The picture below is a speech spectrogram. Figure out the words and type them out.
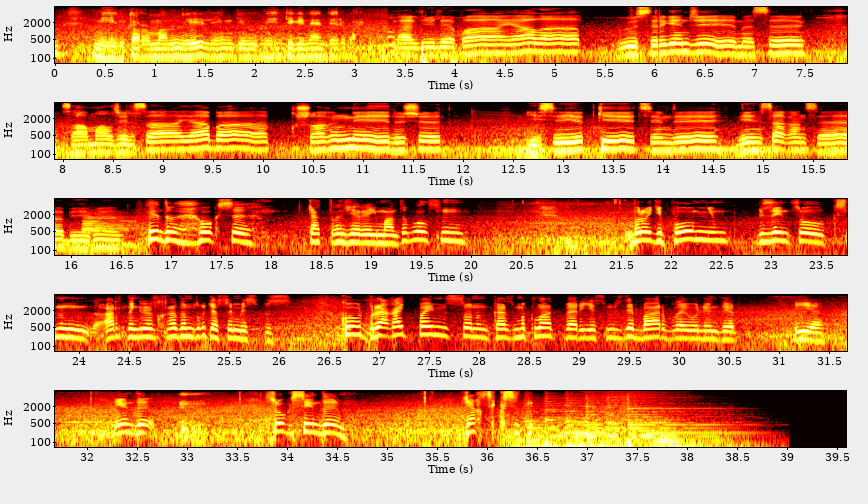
мен тұрмын елеңдеумен деген әндері бар. Әлдилеп аялап өсірген жемісің. Самал жел саябақ құшағың мен үшін есейіп кетсем де мен саған сәбимін. Енді ол кісі жаттығын жері иманды болсын. Вроде помним біз енді сол кісінің артынан келе жатқан адамбыз ғой жас емеспіз. Көп бірақ айтпаймыз соның қазір ұмытылады бәрі есімізде бар былай өлеңдер. Иә. Енді сол кісі енді жақсы кісі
